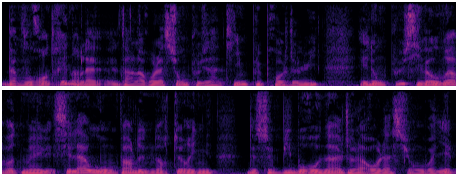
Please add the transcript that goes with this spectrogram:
bah, vous rentrez dans la, dans la relation plus intime, plus proche de lui, et donc plus il va ouvrir votre mail. C'est là où on parle de nurturing, de ce biberonnage de la relation, vous voyez?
